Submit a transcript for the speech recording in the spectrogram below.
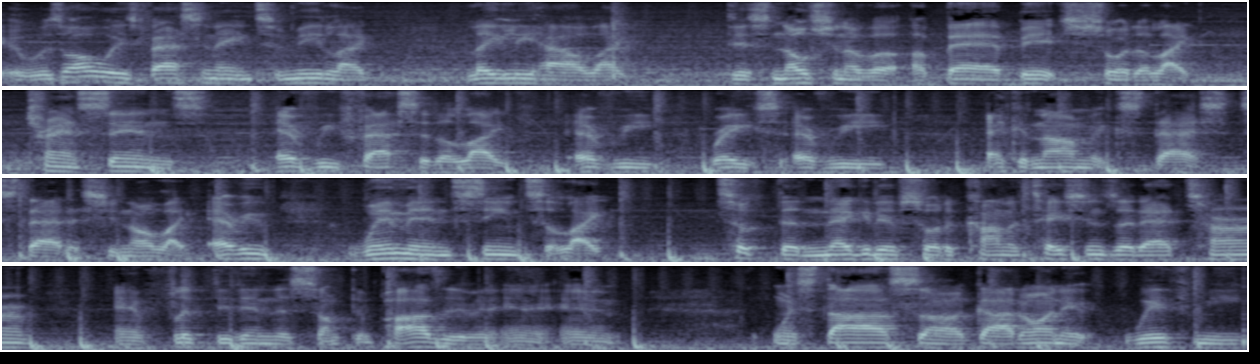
It was always fascinating to me, like lately, how like this notion of a, a bad bitch sort of like transcends every facet of life, every race, every economic status, status. You know, like every women seem to like took the negative sort of connotations of that term and flipped it into something positive. And, and when Styles uh, got on it with me,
